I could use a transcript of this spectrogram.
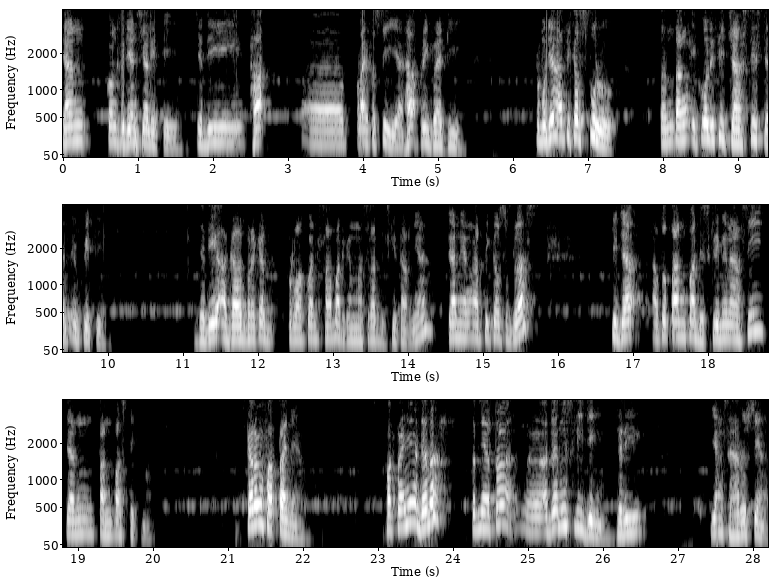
dan confidentiality. Jadi hak uh, privacy ya, hak pribadi. Kemudian artikel 10 tentang equality, justice, dan equity. Jadi agar mereka perlakuan sama dengan masyarakat di sekitarnya. Dan yang artikel 11, tidak atau tanpa diskriminasi dan tanpa stigma. Sekarang faktanya. Faktanya adalah ternyata eh, ada misleading dari yang seharusnya,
